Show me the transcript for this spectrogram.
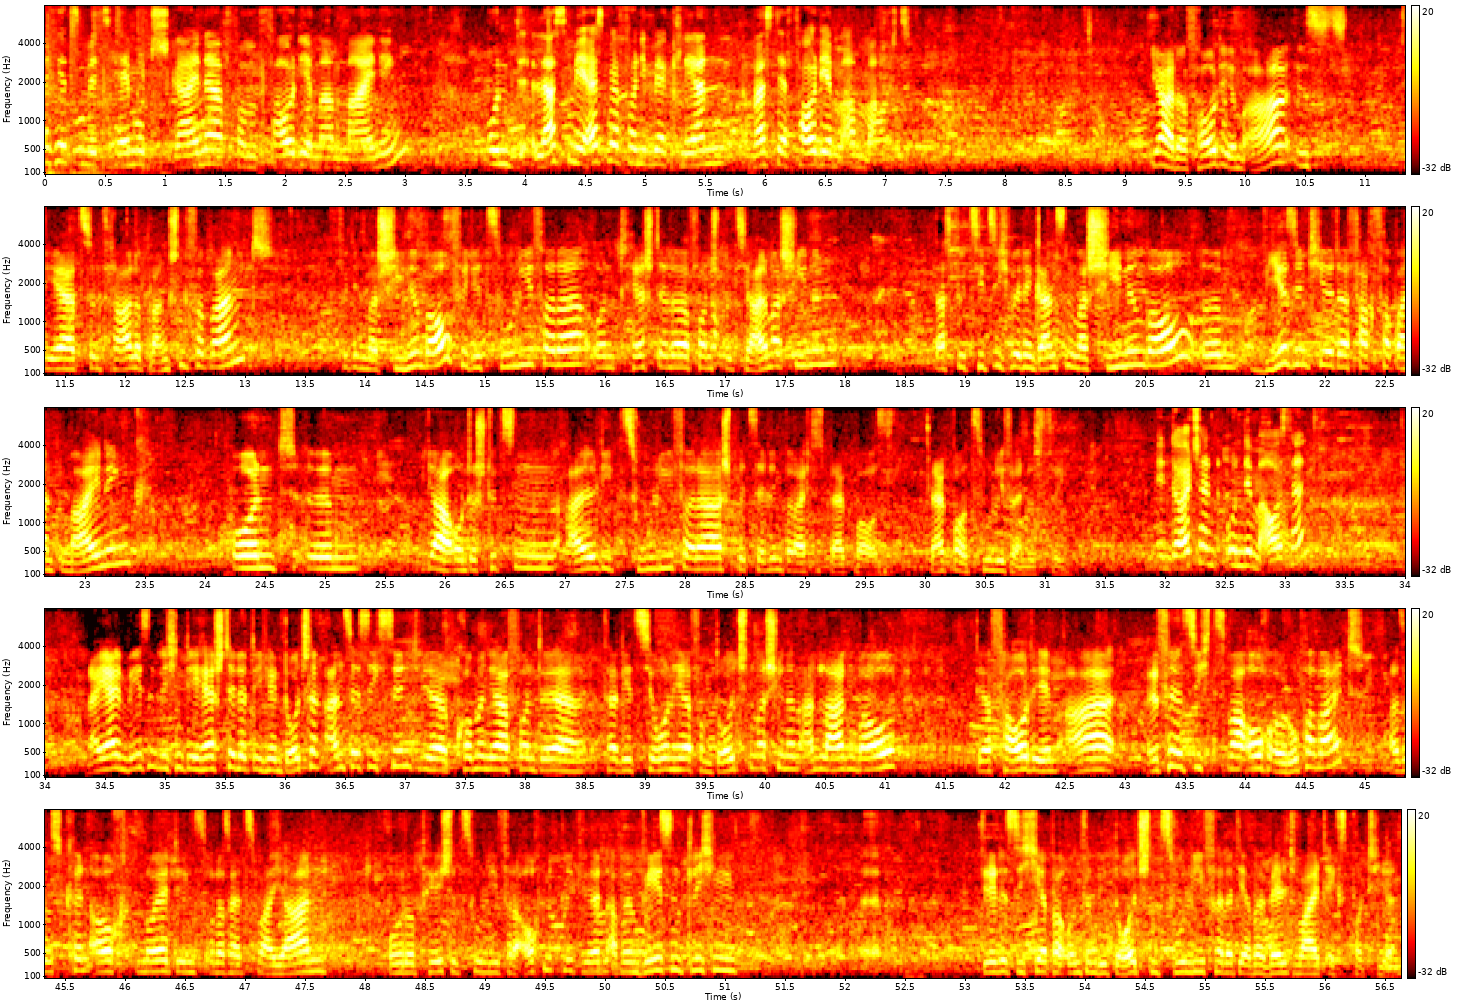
spreche jetzt mit Helmut Steiner vom VDMA Mining und lass mir erstmal von ihm erklären, was der VDMA macht. Ja, der VDMA ist der zentrale Branchenverband für den Maschinenbau, für die Zulieferer und Hersteller von Spezialmaschinen. Das bezieht sich über den ganzen Maschinenbau. Ähm, wir sind hier der Fachverband Mining und ähm, ja, unterstützen all die Zulieferer, speziell im Bereich des Bergbaus, Bergbau-Zulieferindustrie. In Deutschland und im Ausland? Naja, im Wesentlichen die Hersteller, die hier in Deutschland ansässig sind. Wir kommen ja von der Tradition her vom deutschen Maschinenanlagenbau. Der VDMA öffnet sich zwar auch europaweit, also es können auch neuerdings oder seit zwei Jahren europäische Zulieferer auch Mitglied werden, aber im Wesentlichen dreht es sich hier bei uns um die deutschen Zulieferer, die aber weltweit exportieren.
